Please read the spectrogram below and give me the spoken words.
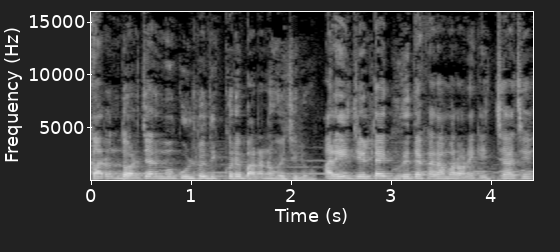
কারণ দরজার মুখ উল্টো দিক করে বানানো হয়েছিল। আর এই জেলটায় ঘুরে দেখার আমার অনেক ইচ্ছা আছে।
